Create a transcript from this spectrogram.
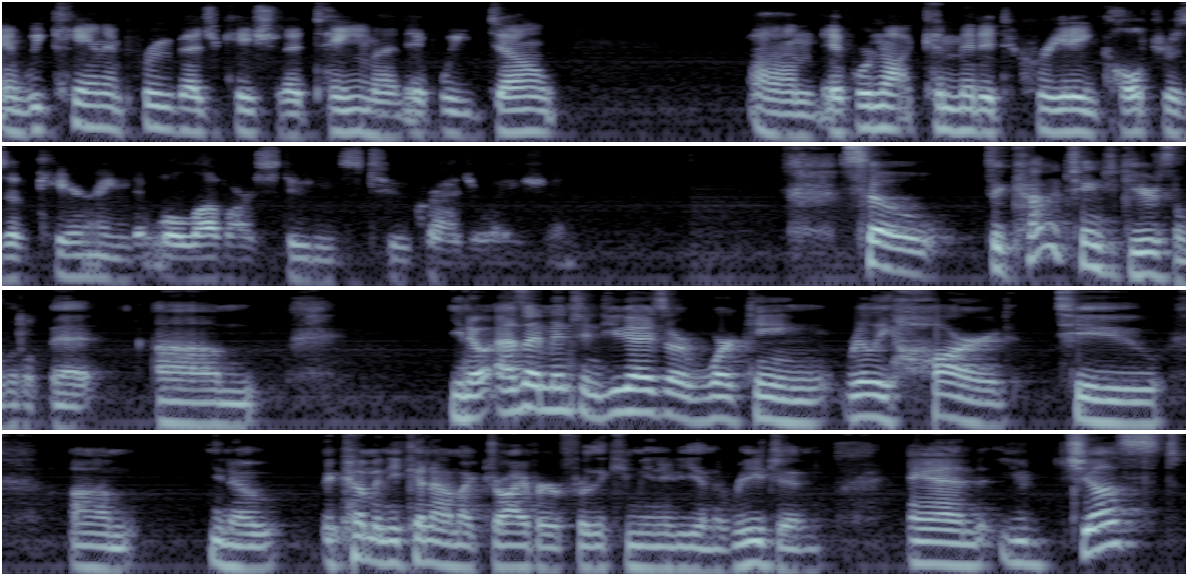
And we can't improve education attainment if we don't um, if we're not committed to creating cultures of caring that will love our students to graduation so to kind of change gears a little bit um, you know as i mentioned you guys are working really hard to um, you know become an economic driver for the community in the region and you just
